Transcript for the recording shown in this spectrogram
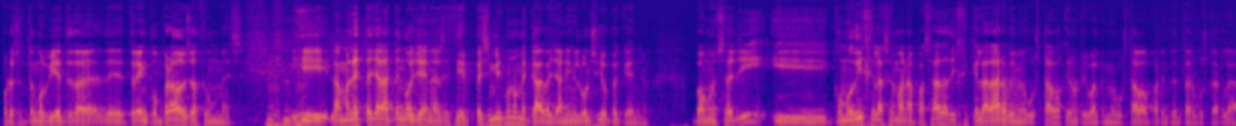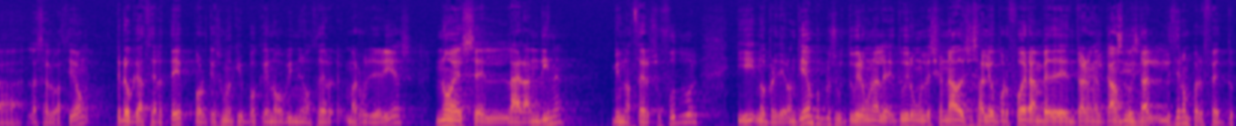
Por eso tengo el billete de, de, tren comprado desde hace un mes. y la maleta ya la tengo llena, es decir, pesimismo no me cabe ya ni en el bolsillo pequeño. Vamos allí y, como dije la semana pasada, dije que la Darbe me gustaba, que era un rival que me gustaba para intentar buscar la, la salvación. Creo que acerté porque es un equipo que no vino a hacer marrullerías, no es el, la Arandina, vino a hacer su fútbol y no perdieron tiempo, incluso tuvieron, una, tuvieron un lesionado y se salió por fuera en vez de entrar en el campo sí, y tal, sí. y lo hicieron perfecto.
